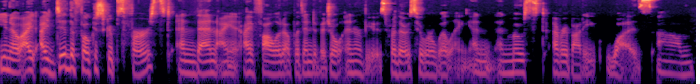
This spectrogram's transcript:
you know, I, I did the focus groups first, and then I, I followed up with individual interviews for those who were willing, and and most everybody was. Um,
